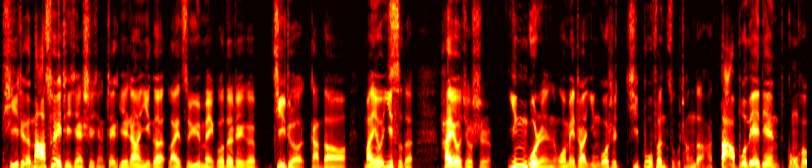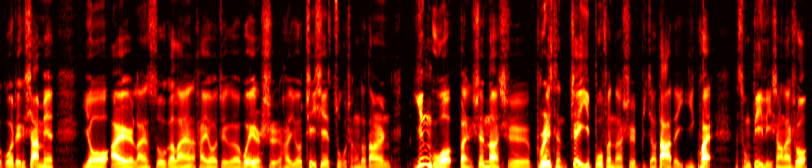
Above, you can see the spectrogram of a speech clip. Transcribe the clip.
提这个纳粹这件事情，这也让一个来自于美国的这个记者感到蛮有意思的。还有就是。英国人，我们也知道，英国是几部分组成的哈。大不列颠共和国这个下面有爱尔兰、苏格兰，还有这个威尔士，哈，由这些组成的。当然，英国本身呢是 Britain 这一部分呢是比较大的一块。从地理上来说，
